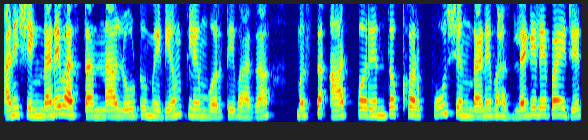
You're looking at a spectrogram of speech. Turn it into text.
आणि शेंगदाणे भाजताना लो टू मिडियम फ्लेमवरती भाजा. मस्त आतपर्यंत खरपूस शेंगदाणे भाजले गेले पाहिजेत.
